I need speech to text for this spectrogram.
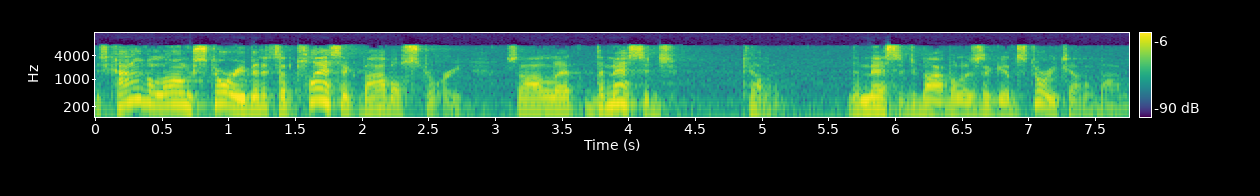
It's kind of a long story, but it's a classic Bible story. So I'll let the message tell it. The message Bible is a good storytelling Bible.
